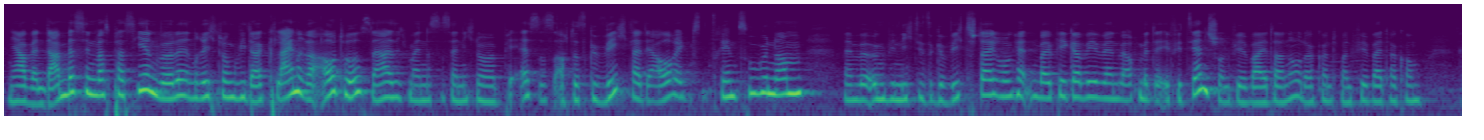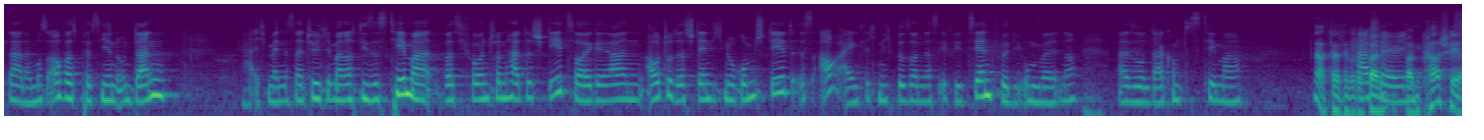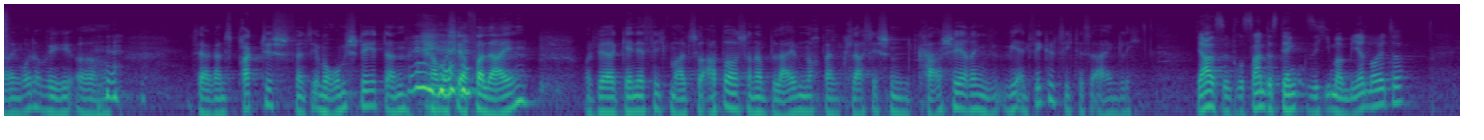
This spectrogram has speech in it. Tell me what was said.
Ja, wenn da ein bisschen was passieren würde in Richtung wieder kleinere Autos, ja, also ich meine, das ist ja nicht nur PS, das ist auch das Gewicht, hat ja auch extrem zugenommen. Wenn wir irgendwie nicht diese Gewichtssteigerung hätten bei Pkw, wären wir auch mit der Effizienz schon viel weiter, ne? oder könnte man viel weiter kommen. Klar, da muss auch was passieren. Und dann, ja, ich meine, ist natürlich immer noch dieses Thema, was ich vorhin schon hatte, Stehzeuge. Ja, ein Auto, das ständig nur rumsteht, ist auch eigentlich nicht besonders effizient für die Umwelt. Ne? Mhm. Also und da kommt das Thema ja, da sind wir doch beim, beim Carsharing, oder? Wie, äh, ist ja ganz praktisch, wenn es immer rumsteht, dann kann man es ja verleihen. Und wir gehen jetzt nicht mal zu Abbau, sondern bleiben noch beim klassischen Carsharing. Wie entwickelt sich das eigentlich? Ja, es ist interessant, das denken sich immer mehr Leute.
